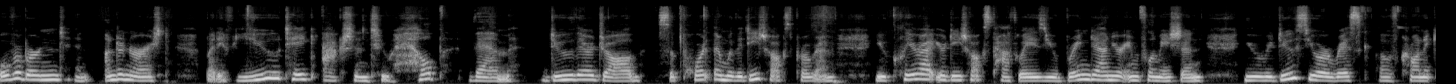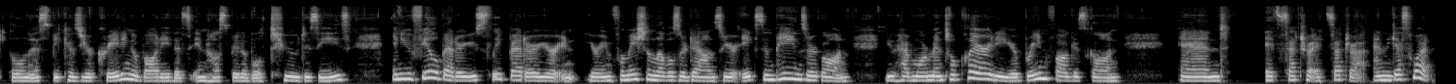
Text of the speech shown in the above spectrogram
overburdened and undernourished, but if you take action to help them do their job, support them with a detox program. You clear out your detox pathways, you bring down your inflammation, you reduce your risk of chronic illness because you're creating a body that's inhospitable to disease, and you feel better, you sleep better, your in, your inflammation levels are down, so your aches and pains are gone. You have more mental clarity, your brain fog is gone, and etc etc and guess what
